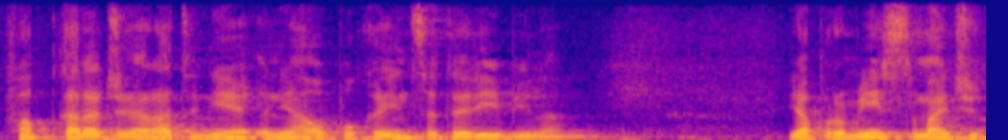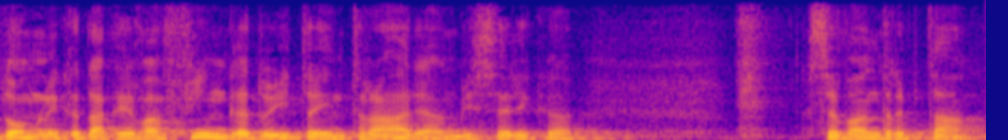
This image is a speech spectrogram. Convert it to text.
Fapt care a generat în ea, în ea o pocăință teribilă. I-a promis Maicii Domnului că dacă îi va fi îngăduită intrarea în biserică, se va îndrepta.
